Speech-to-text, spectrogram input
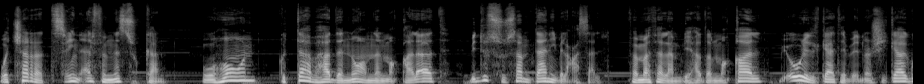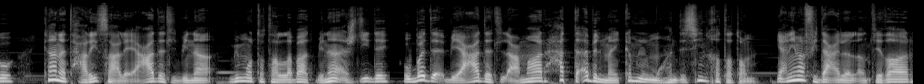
وتشرد 90 ألف من السكان. وهون كتاب هذا النوع من المقالات بدسوا سم تاني بالعسل. فمثلا بهذا المقال بيقول الكاتب إنه شيكاغو كانت حريصة على إعادة البناء بمتطلبات بناء جديدة وبدأ بإعادة الأعمار حتى قبل ما يكملوا المهندسين خططهم. يعني ما في داعي للانتظار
